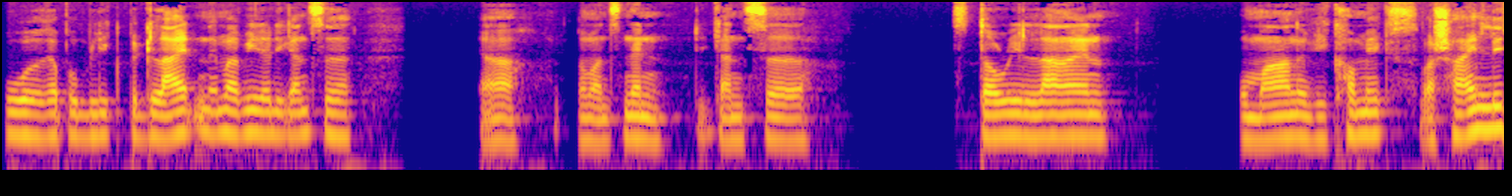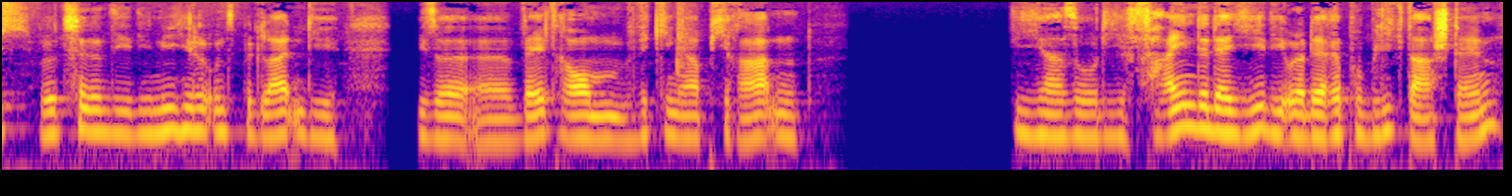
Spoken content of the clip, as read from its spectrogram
Hohe Republik begleiten, immer wieder die ganze ja, wie soll man es nennen, die ganze Storyline, Romane wie Comics. Wahrscheinlich wird die, die Nihil uns begleiten, die, diese äh, Weltraum-Wikinger, Piraten, die ja so die Feinde der Jedi oder der Republik darstellen,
